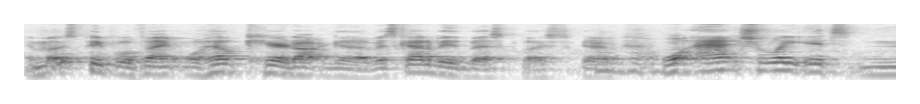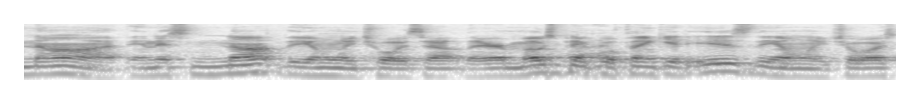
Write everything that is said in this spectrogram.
And most people think, well, healthcare.gov, it's got to be the best place to go. Mm-hmm. Well, actually, it's not. And it's not the only choice out there. Most people right. think it is the only choice.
